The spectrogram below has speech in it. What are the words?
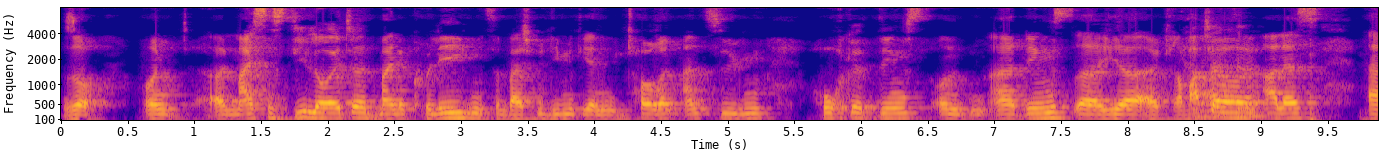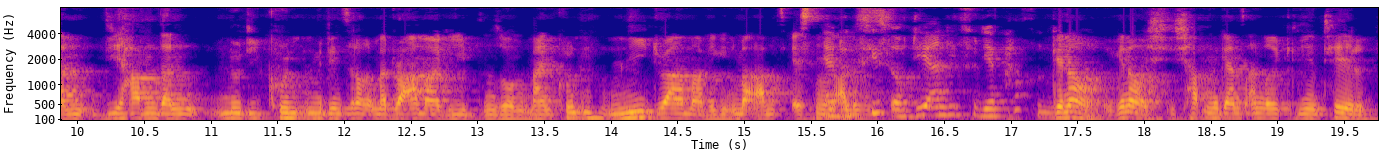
So. Und äh, meistens die Leute, meine Kollegen zum Beispiel, die mit ihren teuren Anzügen hochgedingst und äh, Dings, äh, hier äh, Krawatte, und alles, ähm, die haben dann nur die Kunden, mit denen es noch immer Drama gibt und so. Und meinen Kunden nie Drama, wir gehen immer abends essen Ja, und du alles. ziehst auch die an, die zu dir passen. Genau, genau. Ich, ich habe eine ganz andere Klientel.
